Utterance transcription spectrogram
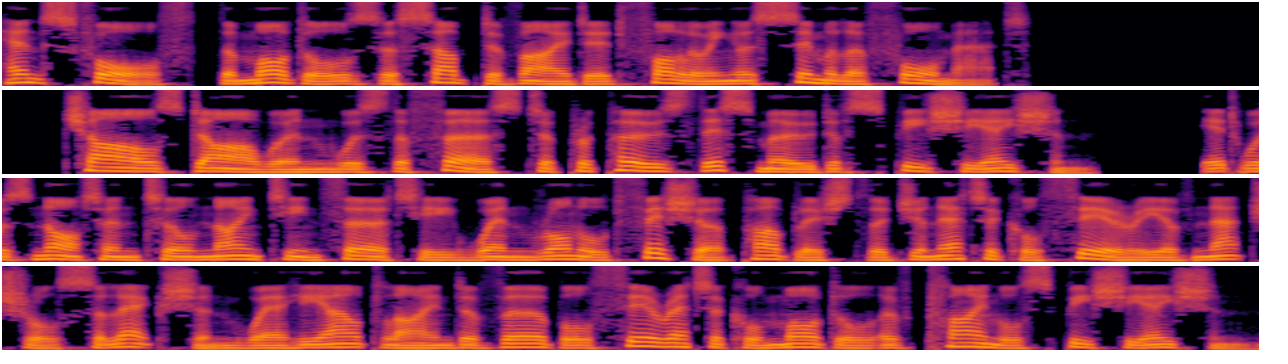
Henceforth, the models are subdivided following a similar format. Charles Darwin was the first to propose this mode of speciation. It was not until 1930 when Ronald Fisher published The Genetical Theory of Natural Selection where he outlined a verbal theoretical model of clinal speciation.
